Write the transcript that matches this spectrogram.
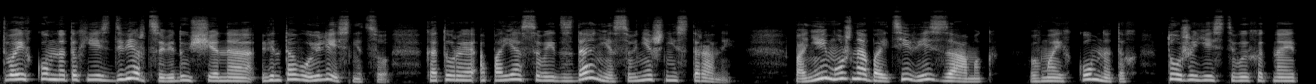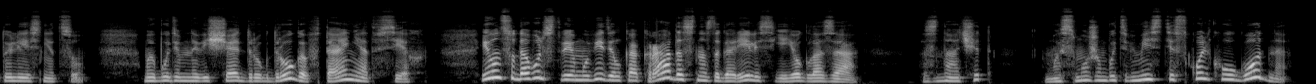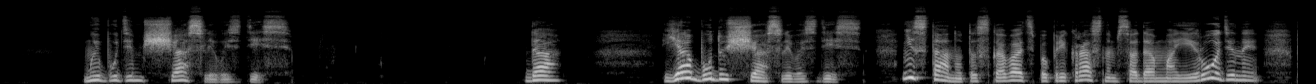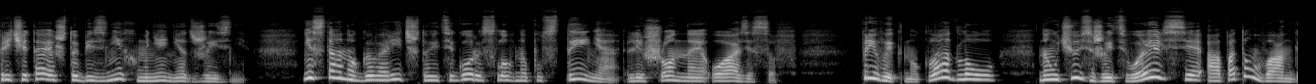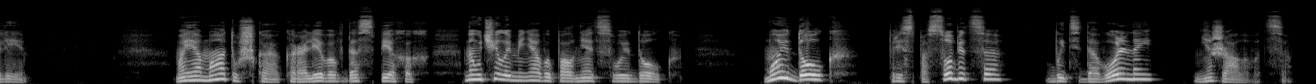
В твоих комнатах есть дверца, ведущая на винтовую лестницу, которая опоясывает здание с внешней стороны. По ней можно обойти весь замок. В моих комнатах тоже есть выход на эту лестницу. Мы будем навещать друг друга втайне от всех». И он с удовольствием увидел, как радостно загорелись ее глаза. «Значит, мы сможем быть вместе сколько угодно. Мы будем счастливы здесь». Да, я буду счастлива здесь. Не стану тосковать по прекрасным садам моей родины, причитая, что без них мне нет жизни. Не стану говорить, что эти горы словно пустыня, лишенная оазисов. Привыкну к Ладлоу, научусь жить в Уэльсе, а потом в Англии. Моя матушка, королева в доспехах, научила меня выполнять свой долг. Мой долг приспособиться, быть довольной, не жаловаться.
